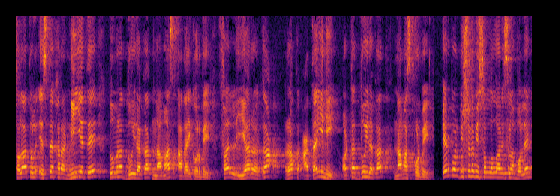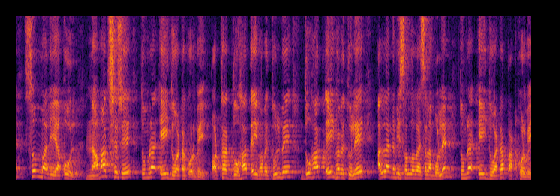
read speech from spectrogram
সলাতুল ইস্তেখারা নিয়েতে তোমরা দুই রাকাত নামাজ আদায় করবে। ফাল ইয়ারকা রাকআতাইনি অর্থাৎ দুই রাকাত নামাজ পড়বে। এরপর বিশ্বনবী সাল্লাল্লাহু আলাইহি সাল্লাম বললেন সুম্মা লিয়াকুল নামাজ শেষে তোমরা এই দোয়াটা করবে অর্থাৎ দুহাত এইভাবে তুলবে দুহাত এইভাবে তুলে আল্লাহ নবী সাল্লাল্লাহু আলাইহি সাল্লাম বললেন তোমরা এই দোয়াটা পাঠ করবে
